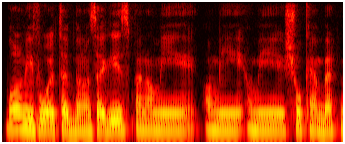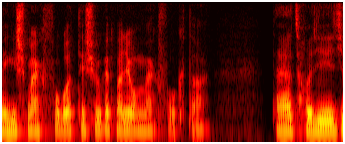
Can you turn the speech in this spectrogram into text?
valami volt ebben az egészben, ami, ami, ami sok embert mégis megfogott, és őket nagyon megfogta. Tehát, hogy így,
